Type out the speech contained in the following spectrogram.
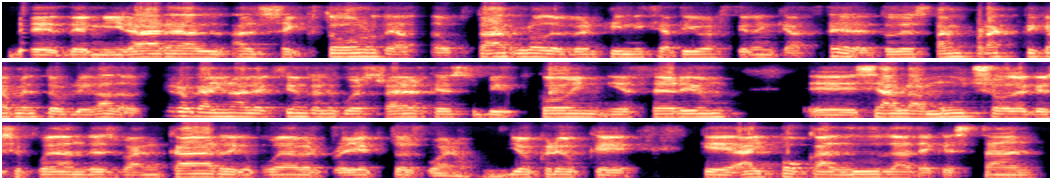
de, mirar al, al, sector, de adoptarlo, de ver qué iniciativas tienen que hacer. Entonces están prácticamente obligados. Creo que hay una lección que se puede extraer que es Bitcoin y Ethereum eh, se habla mucho de que se puedan desbancar, de que puede haber proyectos. Bueno, yo creo que, hay poca duda de que están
